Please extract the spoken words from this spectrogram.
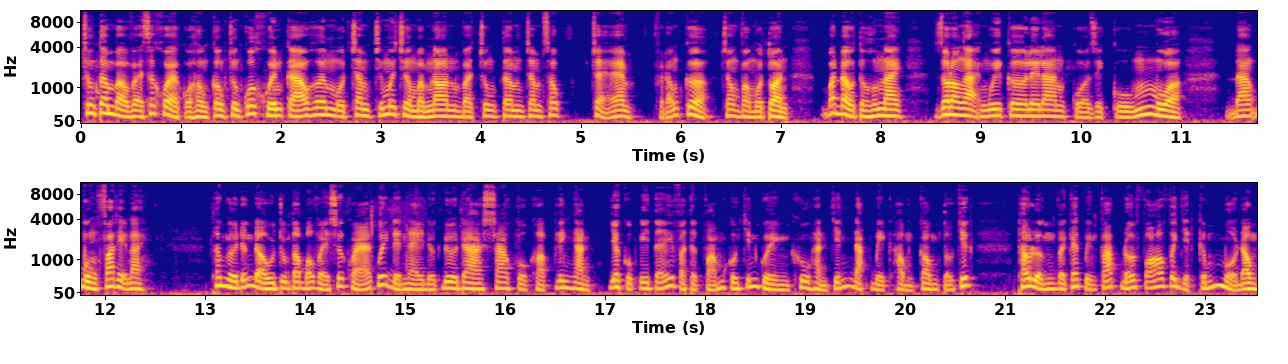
Trung tâm Bảo vệ Sức khỏe của Hồng Kông Trung Quốc khuyến cáo hơn 190 trường mầm non và trung tâm chăm sóc trẻ em phải đóng cửa trong vòng một tuần, bắt đầu từ hôm nay, do lo ngại nguy cơ lây lan của dịch cúm mùa đang bùng phát hiện nay. Theo người đứng đầu Trung tâm Bảo vệ Sức khỏe, quyết định này được đưa ra sau cuộc họp liên ngành do Cục Y tế và Thực phẩm của chính quyền khu hành chính đặc biệt Hồng Kông tổ chức, thảo luận về các biện pháp đối phó với dịch cúm mùa đông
